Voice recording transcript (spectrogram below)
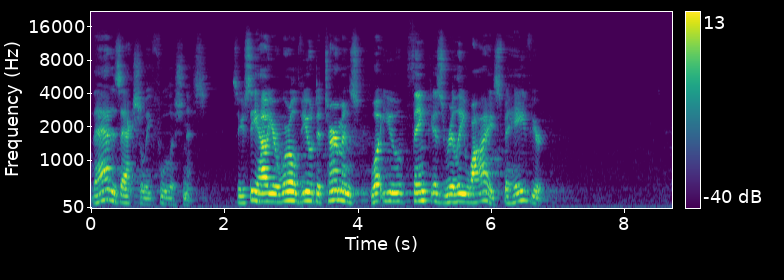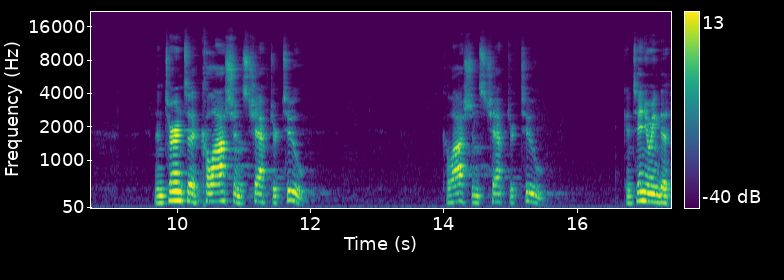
that is actually foolishness. So you see how your worldview determines what you think is really wise behavior. And turn to Colossians chapter 2. Colossians chapter 2. Continuing to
